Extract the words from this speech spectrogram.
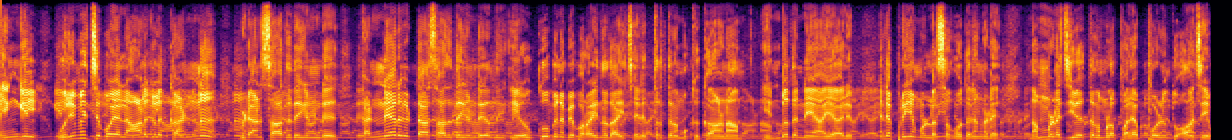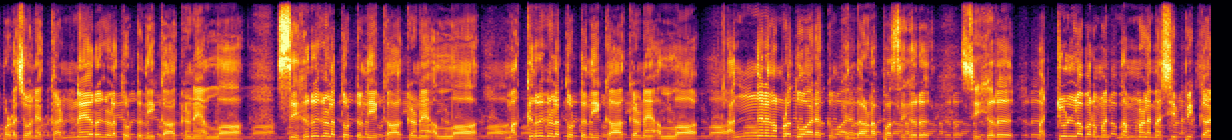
എങ്കിൽ ഒരുമിച്ച് പോയാൽ ആളുകൾ കണ്ണ് വിടാൻ സാധ്യതയുണ്ട്. കണ്ണേർ കിട്ടാൻ സാധ്യതയുണ്ട് എന്ന് യൗക്കൂബ് നബി പറയുന്നതായി ചരിത്രത്തിൽ നമുക്ക് കാണാം. എന്തു തന്നെയായാലും എന്റെ പ്രിയമുള്ള സഹോദരങ്ങളെ നമ്മുടെ ജീവിതത്തിൽ നമ്മൾ പലപ്പോഴും ദുആ ചെയ്യും. പടച്ചോനെ കണ്ണേറുകളെ തൊട്ട് നീ കാക്കണേ അല്ല. സിഹറുകളെ തൊട്ട് നീ കാക്കണേ അല്ല. മക്കറുകളെ തൊട്ട് നീ കാക്കണേ അല്ല. അങ്ങനെ നമ്മളെ ദ്വാരക്കും എന്താണ് എന്താണപ്പ സിഹർ സിഹർ മറ്റുള്ളവർ നമ്മളെ നശിപ്പിക്കാൻ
